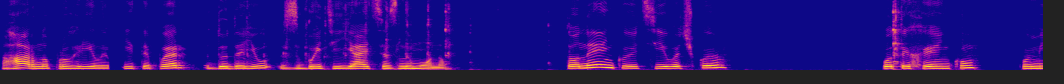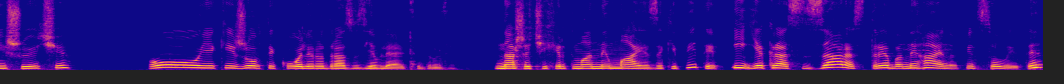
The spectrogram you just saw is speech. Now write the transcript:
Гарно прогріли. І тепер додаю збиті яйця з лимоном. Тоненькою цівочкою, потихеньку, помішуючи. О, який жовтий колір одразу з'являється, друзі. Наша чехіртма не має закипіти, і якраз зараз треба негайно підсолити.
